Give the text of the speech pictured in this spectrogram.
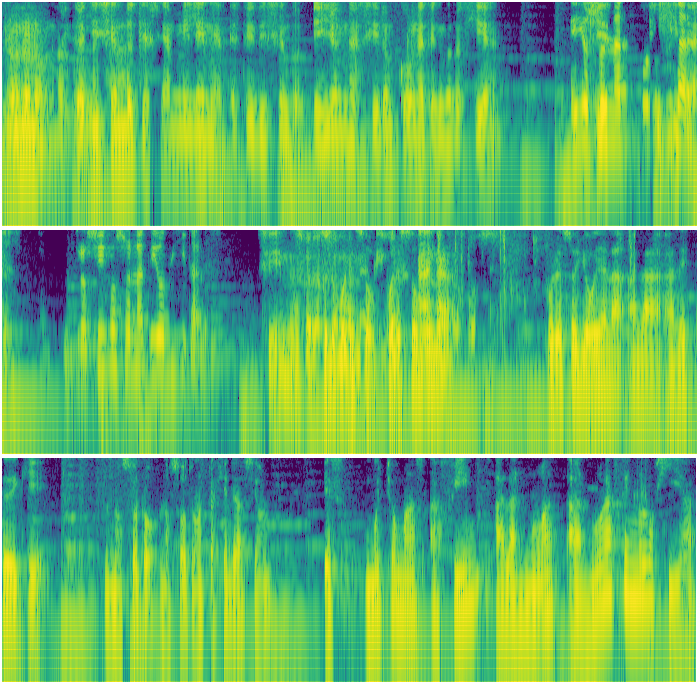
No, no, no, no en estoy diciendo que sean millennials, estoy diciendo, ellos nacieron con una tecnología Ellos son es nativos digitales. digital. Nuestros hijos son nativos digitales. Sí, Pero nosotros por somos eso- por nativos eso voy a- análogos. Por eso yo voy a la- a la- al este de que nosotros, nosotros, nuestra generación, es mucho más afín a las nuevas, a nuevas tecnologías,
